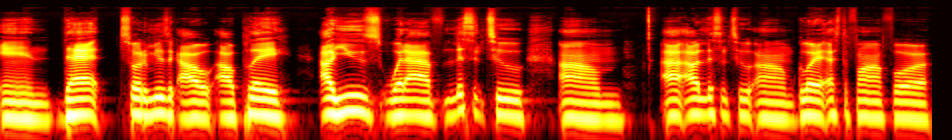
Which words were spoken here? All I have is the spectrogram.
in that sort of music, I'll I'll play. I'll use what I've listened to. Um, I, I listened to um, Gloria Estefan for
